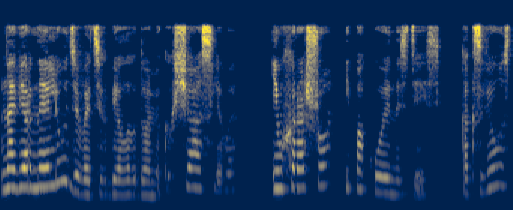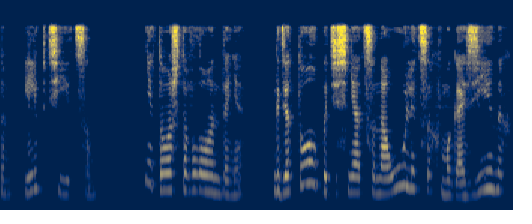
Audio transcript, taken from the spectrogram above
Наверное, люди в этих белых домиках счастливы. Им хорошо и покойно здесь, как звездам или птицам. Не то что в Лондоне, где толпы теснятся на улицах, в магазинах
